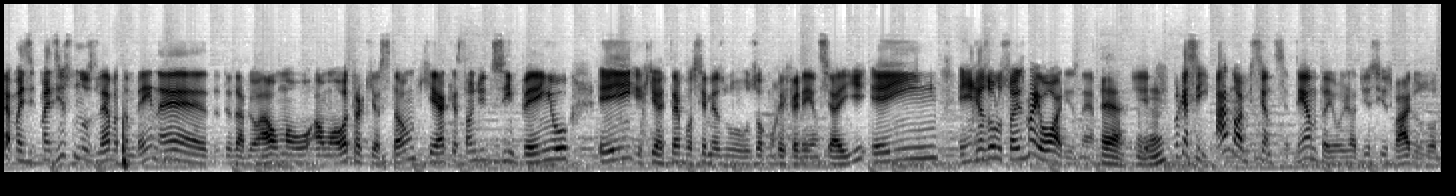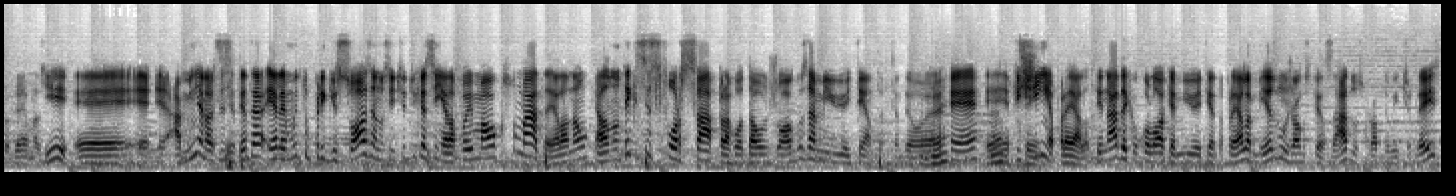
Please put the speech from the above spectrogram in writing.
É, mas, mas isso nos leva também, né, DW, a uma, a uma outra questão, que é a questão de desempenho em, que até você mesmo usou como referência aí, em, em resoluções maiores, né? É. Uhum. Porque assim, a 970, eu já disse isso em vários outros programas aqui, é, é, a minha 970 ela é muito preguiçosa no sentido de que assim, ela foi mal acostumada. Ela não, ela não tem que se esforçar para rodar os jogos a 1080, entendeu? Uhum. É, é, uhum. fichinha para ela. Não tem nada que eu coloque a 1080 para ela, mesmo os jogos pesados, os próprios The Witcher 3,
